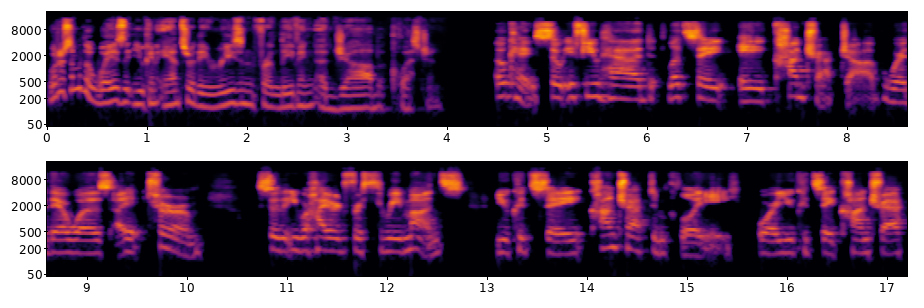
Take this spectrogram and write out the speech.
what are some of the ways that you can answer the reason for leaving a job question Okay, so if you had, let's say, a contract job where there was a term so that you were hired for three months, you could say contract employee, or you could say contract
